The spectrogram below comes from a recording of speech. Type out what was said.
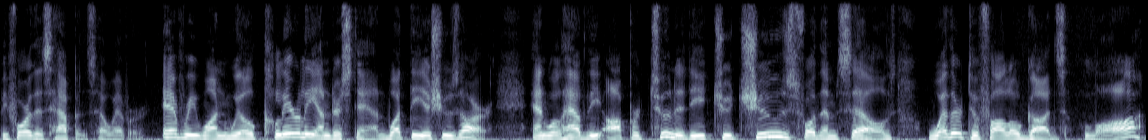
Before this happens, however, everyone will clearly understand what the issues are and will have the opportunity to choose for themselves whether to follow God's law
